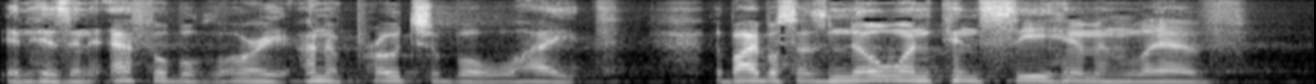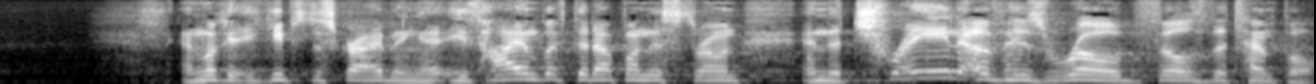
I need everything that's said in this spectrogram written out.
in his ineffable glory, unapproachable light. The Bible says no one can see him and live. And look at, he keeps describing it. He's high and lifted up on this throne, and the train of his robe fills the temple.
